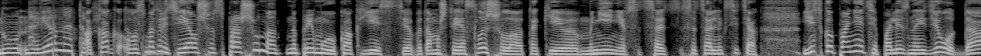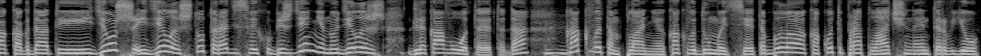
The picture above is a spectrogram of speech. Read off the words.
ну, наверное, наверное, там А как, вот смотрите, я уж спрошу на, напрямую, как есть, потому что я слышала такие мнения в соци социальных сетях. Есть такое понятие «полезный идиот», да, когда ты идешь и делаешь что-то ради своих убеждений, но делаешь для кого-то это, да. Mm-hmm. Как в этом плане, как вы думаете, это было какое-то проплаченное интервью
